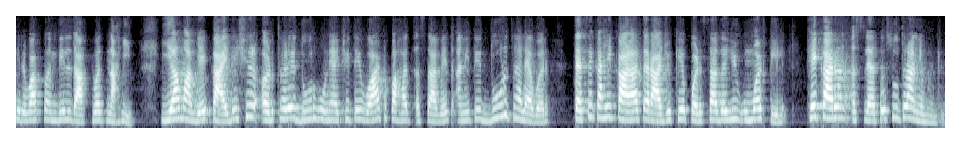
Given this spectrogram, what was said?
हिरवा कंदील दाखवत नाही. यामागे कायदेशीर अडथळे दूर होण्याची ते वाट पाहत असावेत आणि ते दूर झाल्यावर त्याचे काही काळात राजकीय पडसादही उमटतील हे कारण असल्याचं सूत्रांनी म्हटलं.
